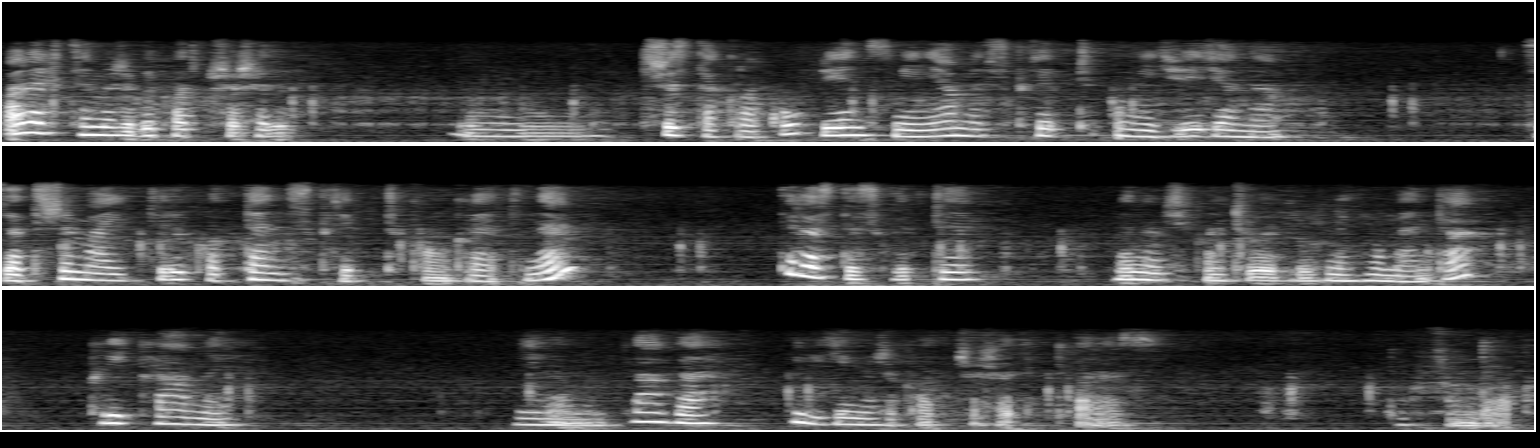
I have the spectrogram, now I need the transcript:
Ale chcemy, żeby kod przeszedł 300 mm, kroków, więc zmieniamy skrypt u niedźwiedzia na zatrzymaj tylko ten skrypt konkretny. Teraz te skrypty będą się kończyły w różnych momentach. Klikamy zieloną flagę i widzimy, że kod przeszedł dwa razy dłuższą drogę.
